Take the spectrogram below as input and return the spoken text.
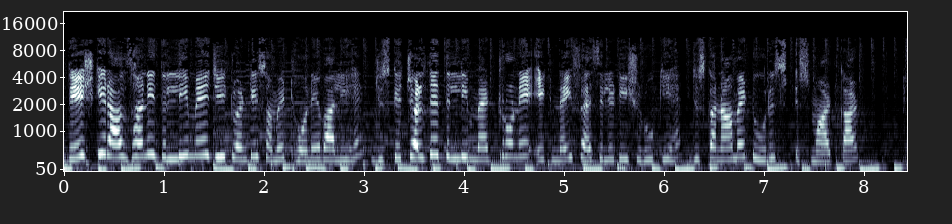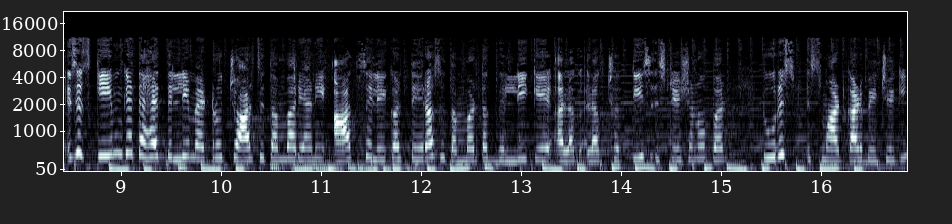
देश की राजधानी दिल्ली में जी ट्वेंटी समिट होने वाली है, जिसके चलते दिल्ली मेट्रो ने एक नई फैसिलिटी शुरू की है, जिसका नाम है टूरिस्ट स्मार्ट कार्ड इस स्कीम के तहत दिल्ली मेट्रो 4 सितंबर यानी आज से लेकर 13 सितंबर तक दिल्ली के अलग अलग 36 स्टेशनों पर टूरिस्ट स्मार्ट कार्ड बेचेगी।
